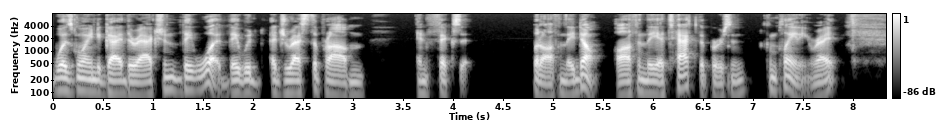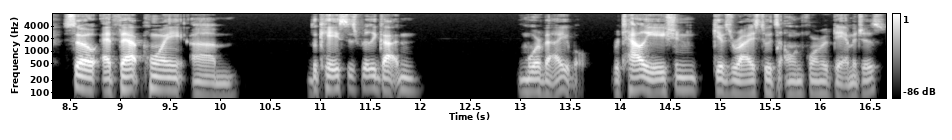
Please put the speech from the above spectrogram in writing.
was going to guide their action, they would. They would address the problem and fix it. But often they don't. Often they attack the person complaining, right? So at that point, um, the case has really gotten more valuable. Retaliation gives rise to its own form of damages,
